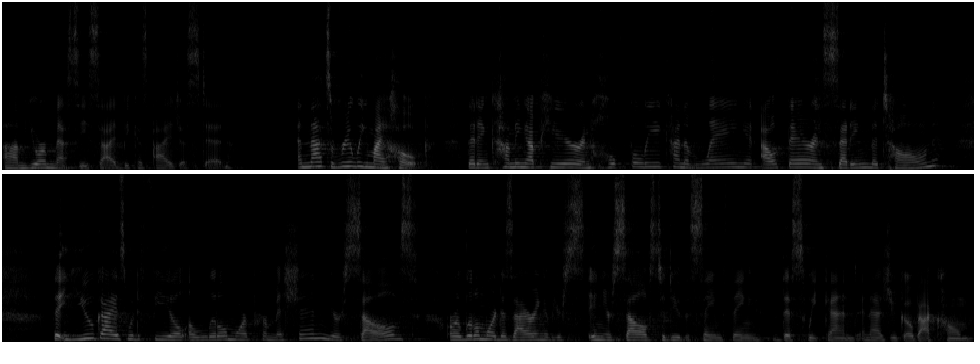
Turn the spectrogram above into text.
um, your messy side because I just did. And that's really my hope that in coming up here and hopefully kind of laying it out there and setting the tone, that you guys would feel a little more permission yourselves or a little more desiring of your, in yourselves to do the same thing this weekend and as you go back home.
